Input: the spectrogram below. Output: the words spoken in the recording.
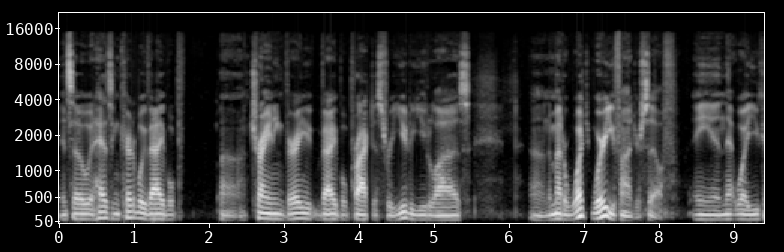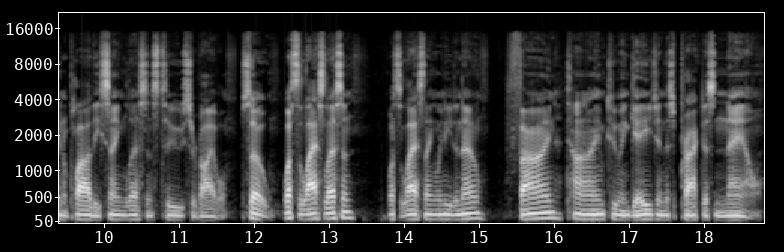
And so it has incredibly valuable uh, training, very valuable practice for you to utilize, uh, no matter what where you find yourself. And that way you can apply these same lessons to survival. So, what's the last lesson? What's the last thing we need to know? Find time to engage in this practice now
